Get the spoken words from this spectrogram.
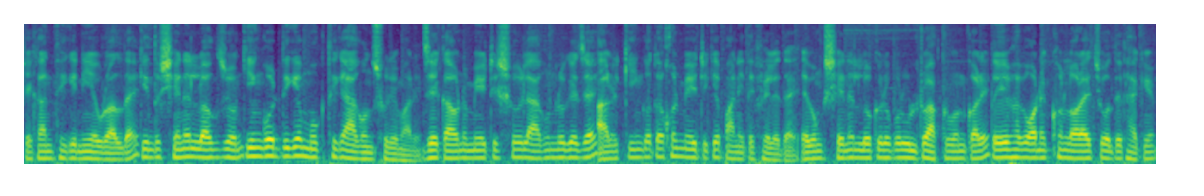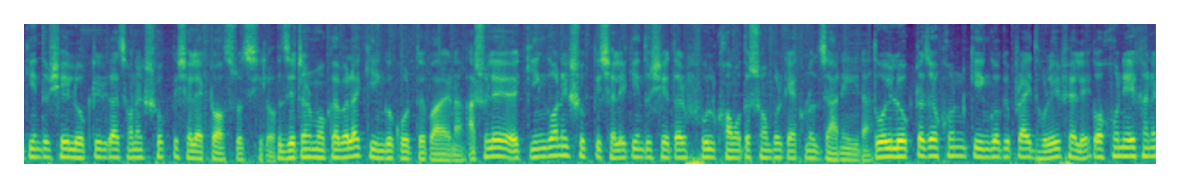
সেখান থেকে নিয়ে উড়াল দেয়। কিন্তু সেনের লোকজন কিঙ্গোর দিকে মুখ থেকে আগুন ছুড়ে মারে, যে কারণে মেয়েটির শরীরে আগুন লেগে যায় আর কিঙ্গো তখন মেয়েটিকে পানিতে ফেলে দেয় এবং সেনের লোকের উপর উল্টো আক্রমণ করে। তো এইভাবে অনেকক্ষণ লড়াই চলতে থাকে, কিন্তু সেই লোকটির কাছে অনেক শক্তিশালী একটা অস্ত্র ছিল, যেটার মোকাবেলা কিঙ্গো করতে পারে না। আসলে কিঙ্গো অনেক শক্তিশালী, কিন্তু সে তার ফুল ক্ষমতা সম্পর্কে এখনও জানেই না। তো ওই লোকটা যখন কিঙ্গোকে প্রায় ধরেই ফেলে, তখনই এখানে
